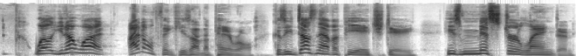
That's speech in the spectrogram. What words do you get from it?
well, you know what? I don't think he's on the payroll because he doesn't have a PhD. He's Mr. Langdon.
